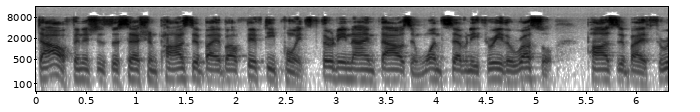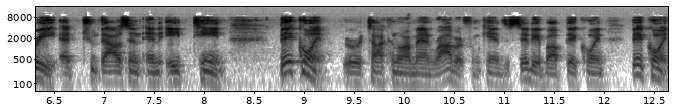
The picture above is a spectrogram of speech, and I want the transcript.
Dow finishes the session positive by about 50 points, 39,173. The Russell positive by three at 2018. Bitcoin. We were talking to our man Robert from Kansas City about Bitcoin. Bitcoin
